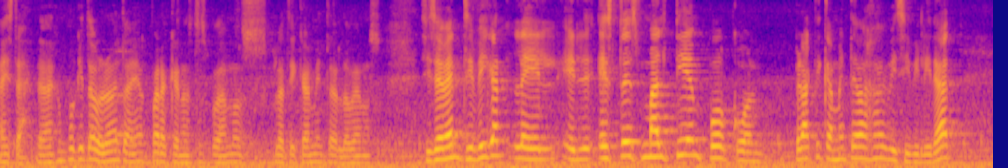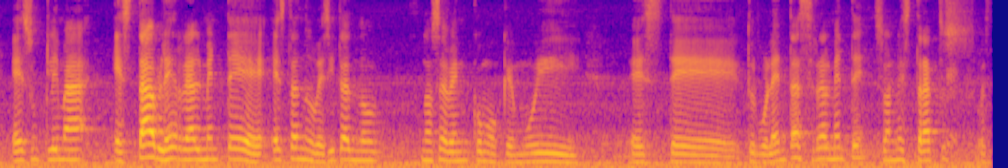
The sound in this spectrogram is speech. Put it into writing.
Ahí está. Le bajo un poquito el volumen también para que nosotros podamos platicar mientras lo vemos. Si se ven, si fijan, esto es mal tiempo con prácticamente baja visibilidad. Es un clima estable. Realmente estas nubecitas no, no se ven como que muy este, turbulentas realmente, son estratos, pues,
